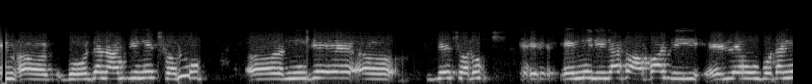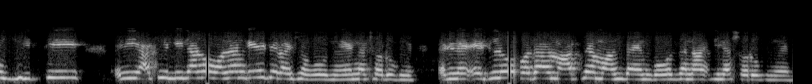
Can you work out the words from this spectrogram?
એમ અ, ગોવર્ધનનાથજીની સ્વરૂપની જે જે સ્વરૂપ છે, એમની લીલા તો અપાતી એટલે હું પોતાની જીભથી એ આખી લીલાનું વર્ણન કેવી રીતે કરી શકું છું એમના સ્વરૂપનું? એટલે એટલો બધા માથને માનતા એમ ગોવર્ધનનાથજીના સ્વરૂપનું. એમ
